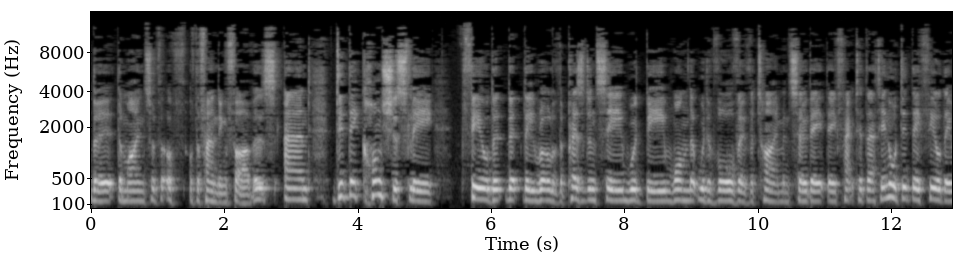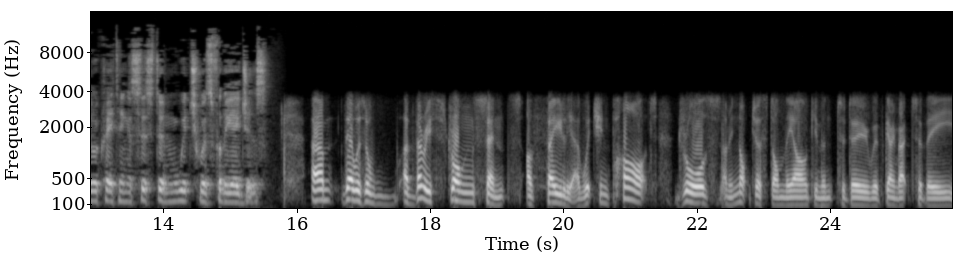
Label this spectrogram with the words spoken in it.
the, the minds of, of, of, the founding fathers? And did they consciously feel that, that the role of the presidency would be one that would evolve over time and so they, they factored that in? Or did they feel they were creating a system which was for the ages? Um, there was a, a very strong sense of failure, which in part draws, I mean, not just on the argument to do with going back to the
